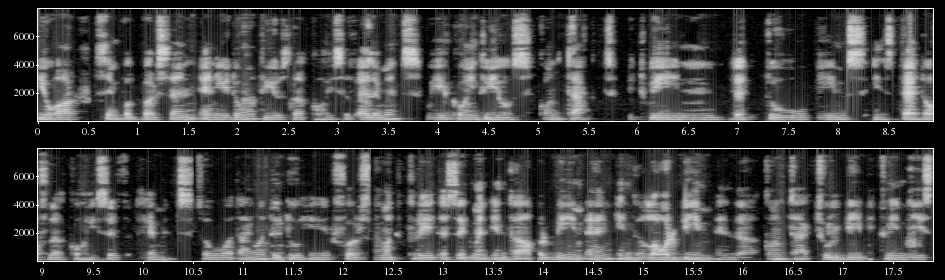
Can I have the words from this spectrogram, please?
if you are a simple person and you don't use the cohesive elements we're going to use contact between the two beams instead of the cohesive elements. So what I want to do here first I want to create a segment in the upper beam and in the lower beam and the contact will be between these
